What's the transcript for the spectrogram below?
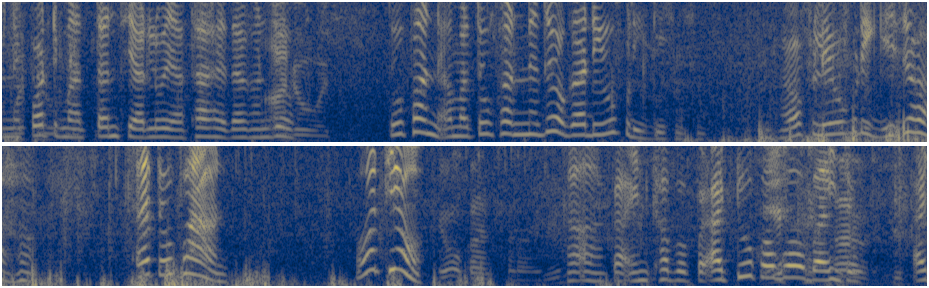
અને પટમાં ત્રણ ચાર લોયા થાય ત્યાં જો. તુફાન અમારે તુફાનને જો ગાડી ઉપડી ગઈ. હફલી ઉપડી ગઈ જો. એ તુફાન હું થયો? હા કા એને ખબર પડે. આ ટૂંકો બહુ બાંધ્યો. આ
